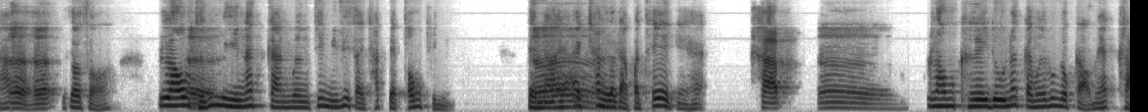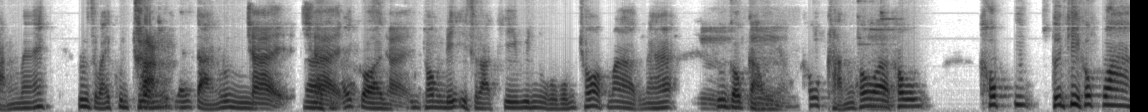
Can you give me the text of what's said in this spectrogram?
นะเออฮะสสเราเออถึงมีนักการเมืองที่มีวิสัยทัศน์แบบท้องถิ่น เป็นนายเออแอคชั่นระดับประเทศไงฮะ ครับ เออ เราเคยดูนักการเมืองรุ่นเก่าๆไหมฮะขลังไหมรุ่นสมัยคุณชวนขลังต่างๆ รุ่นใช่เอ่อใช่สมัยก่อนใช่คุณทองดีอิสระทีวินโอ้โหผมชอบมากนะฮะอืมรุ่นเก่าๆเนี่ยเขาขลังเพราะว่าอืมเขาเขาพื้นที่เขากว้าง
